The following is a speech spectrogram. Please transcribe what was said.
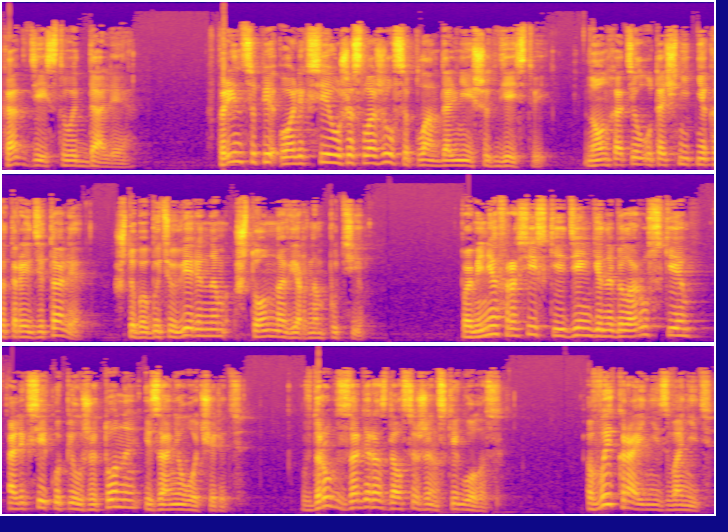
как действовать далее. В принципе, у Алексея уже сложился план дальнейших действий, но он хотел уточнить некоторые детали, чтобы быть уверенным, что он на верном пути. Поменяв российские деньги на белорусские, Алексей купил жетоны и занял очередь. Вдруг сзади раздался женский голос. «Вы крайний звонить?»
